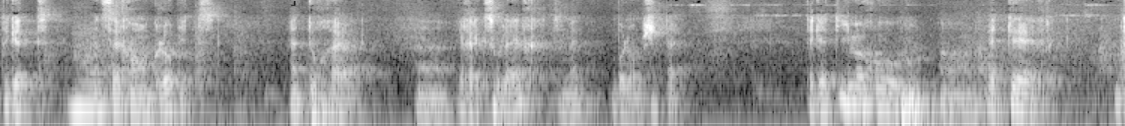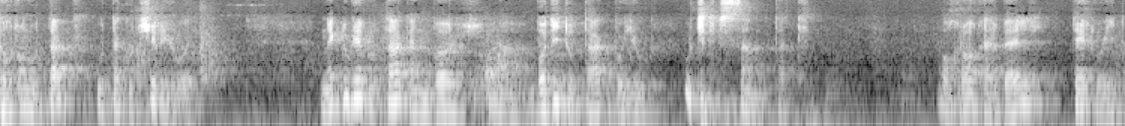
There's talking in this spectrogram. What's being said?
Teget un serran globit, un tourre erek solaire time, bolomchte. Teget imeru etger dorlon utak, utak uchiriue. Nek duger utak an bol uh, bodit utak boiu uchkitsan utak. Erbel, terruid,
